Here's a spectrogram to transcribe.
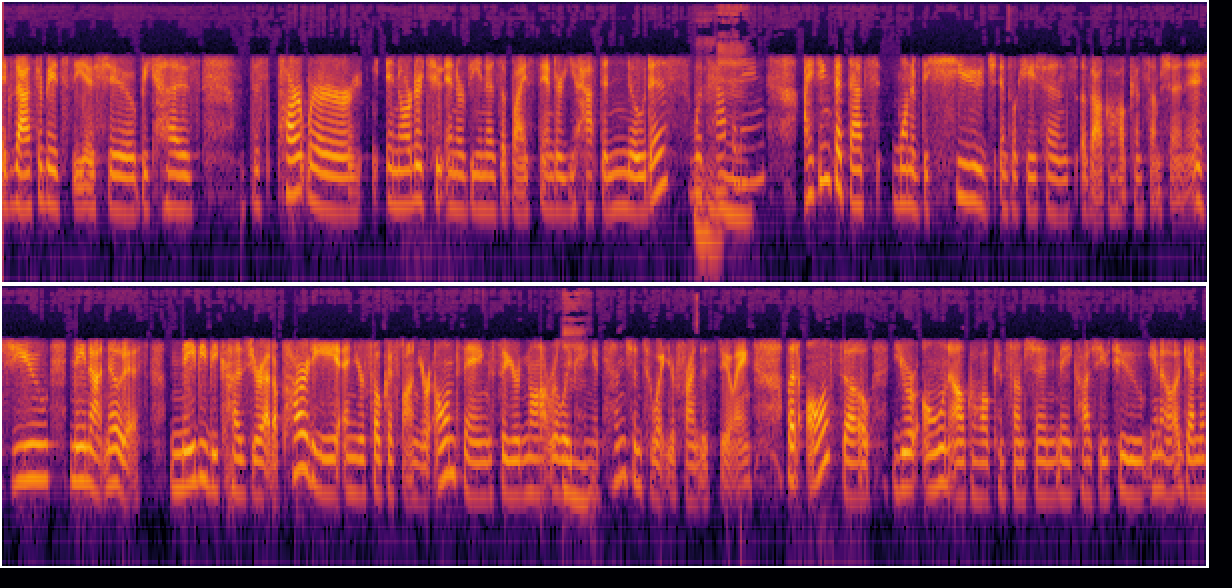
exacerbates the issue because this part where in order to intervene as a bystander you have to notice what's happening i think that that's one of the huge implications of alcohol consumption is you may not notice maybe because you're at a party and you're focused on your own thing so you're not really mm-hmm. paying attention to what your friend is doing but also your own alcohol consumption may cause you to you know again this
